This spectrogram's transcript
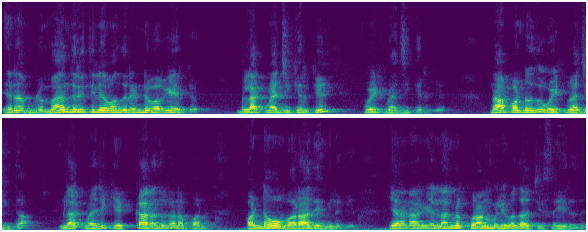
ஏன்னா மாந்திரிகத்திலே வந்து ரெண்டு வகை இருக்குது பிளாக் மேஜிக் இருக்குது ஒயிட் மேஜிக் இருக்குது நான் பண்ணுறது ஒயிட் மேஜிக் தான். பிளாக் மேஜிக் எக்காரத்துக்கும் நான் பண்ண பண்ணவும் வராது எங்களுக்கு. ஏன்னா நாங்கள் எல்லாமே குரான் மூலியமாக தான் வச்சு செய்கிறது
